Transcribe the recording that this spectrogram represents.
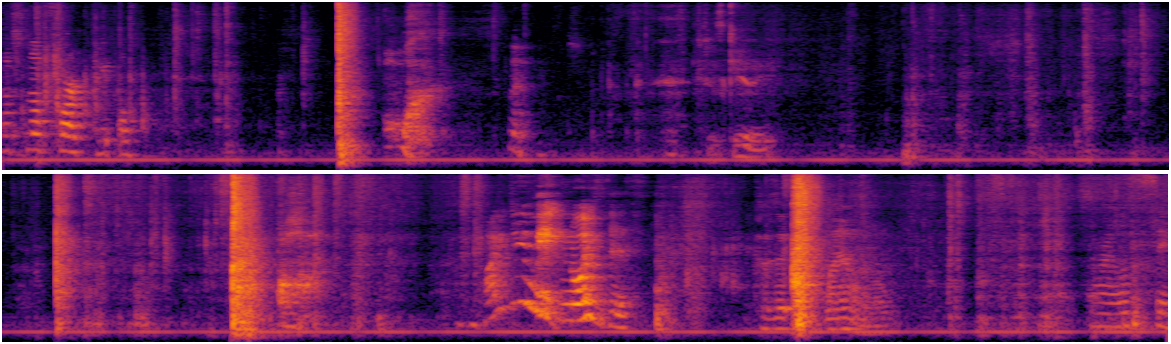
That's not fork, people. Oh. Just kidding. Oh, Why do you make noises? because it's flammable. Alright, let's see.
